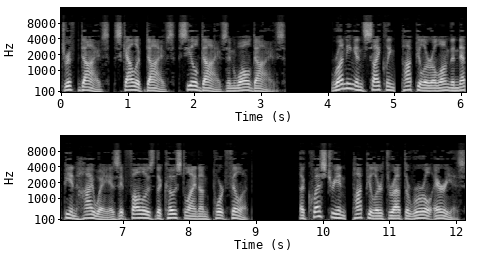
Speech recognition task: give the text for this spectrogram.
drift dives, scallop dives, seal dives and wall dives. Running and cycling, popular along the Nepean Highway as it follows the coastline on Port Phillip. Equestrian, popular throughout the rural areas.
